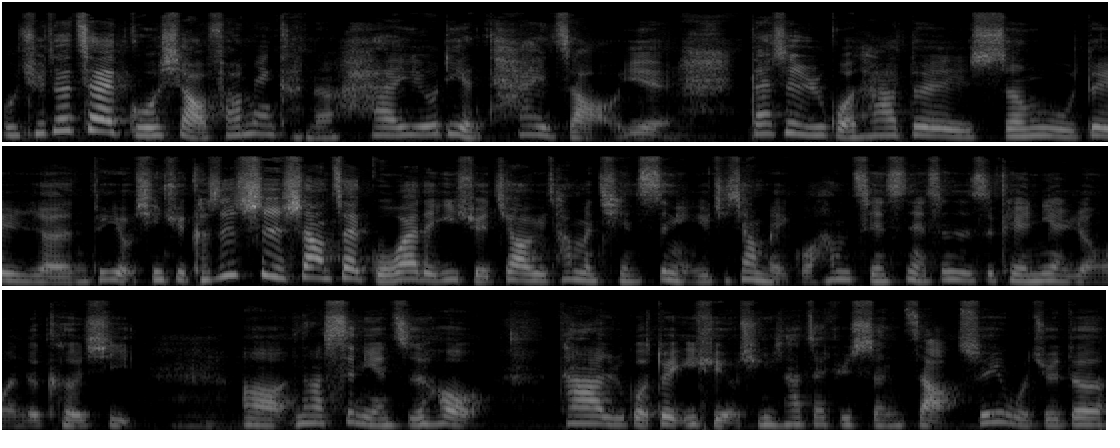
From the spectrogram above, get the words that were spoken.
我觉得在国小方面可能还有点太早耶，但是如果他对生物、对人都有兴趣，可是事实上在国外的医学教育，他们前四年，尤其像美国，他们前四年甚至是可以念人文的科系，哦，那四年之后，他如果对医学有兴趣，他再去深造。所以我觉得，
